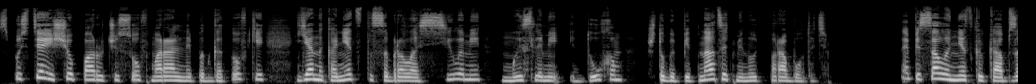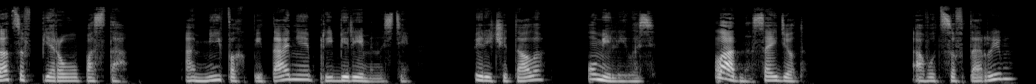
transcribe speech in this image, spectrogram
Спустя еще пару часов моральной подготовки я наконец-то собралась силами, мыслями и духом, чтобы 15 минут поработать. Написала несколько абзацев первого поста о мифах питания при беременности. Перечитала, умилилась. Ладно, сойдет. А вот со вторым...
